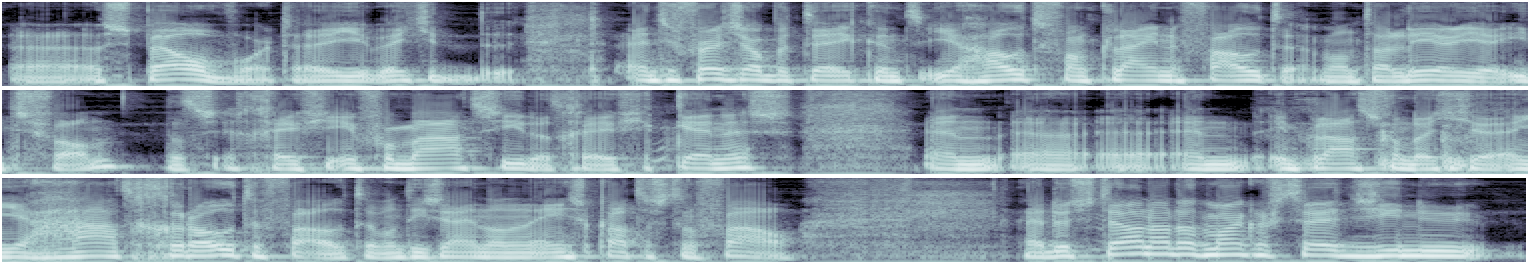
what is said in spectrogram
eh, spel wordt. Hè. Je, weet je, anti-fragile betekent je houdt van kleine fouten, want daar leer je iets van. Dat geeft je informatie, dat geeft je kennis. En, eh, en in plaats van dat je, en je haat grote fouten, want die zijn dan ineens catastrofaal. Dus stel nou dat MicroStrategy nu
